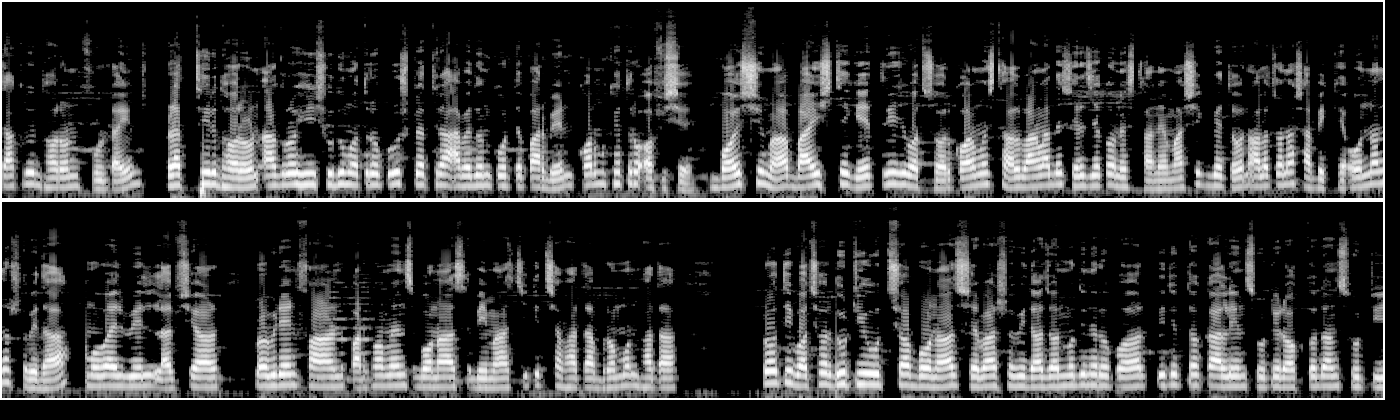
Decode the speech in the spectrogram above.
চাকরির ধরন ফুল টাইম প্রার্থীর ধরন, আগ্রহী শুধুমাত্র পুরুষ প্রার্থীরা আবেদন করতে পারবেন কর্মক্ষেত্র অফিসে। বয়সসীমা বাইশ থেকে ত্রিশ বছর, কর্মস্থল বাংলাদেশের যে কোনো স্থানে মাসিক বেতন, আলোচনা সাপেক্ষে অন্যান্য সুবিধা, mobile bill, life share, provident fund performance bonus, বীমা, চিকিৎসা ভাতা, ভ্রমণ ভাতা, প্রতি বছর দুটি উৎসব বোনাস সেবা সুবিধা, জন্মদিনের উপর, কৃতিত্বকালীন ছুটি, রক্তদান ছুটি,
